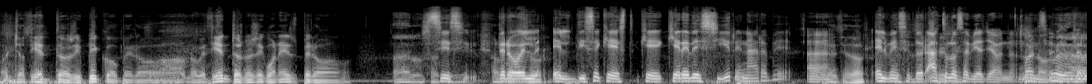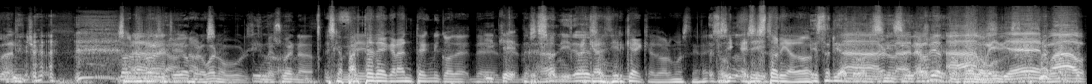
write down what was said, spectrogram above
800 y pico, pero 900, no sé cuál es, pero Ah, no Sí, sabía. sí, pero él, él dice que, es- que quiere decir en árabe... ah, El vencedor. El vencedor. Ah, Sí, tú lo sabías ya. No, no Bueno, sabía, bueno, lo dicho. No, no, no lo he dicho yo, no, pero bueno, pues me suena. Es que Sí. aparte de gran técnico de, de, que- de- sonido hay es que un- decir que, que es historiador. Historiador, Ah, sí, sí. claro. sí, Ah, muy bien, wow.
